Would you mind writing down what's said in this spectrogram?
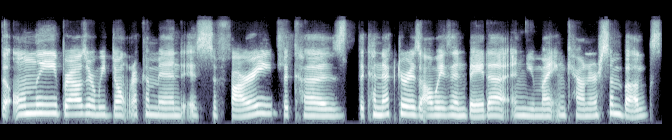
The only browser we don't recommend is Safari because the connector is always in beta and you might encounter some bugs.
